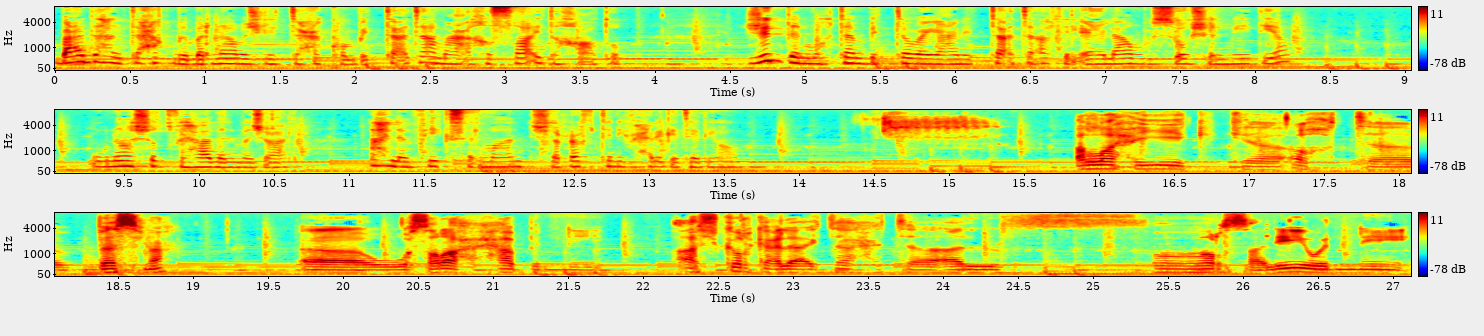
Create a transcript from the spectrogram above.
بعدها التحق ببرنامج للتحكم بالتأتأة مع أخصائي تخاطب. جدا مهتم بالتوعية عن التأتأة في الإعلام وال social media وناشط في هذا المجال. أهلا فيك سلمان شرفتني في حلقة اليوم. الله يحييك يا أخت بسمة. أه وصراحة حاب إني أشكرك على إتاحة الفرصة لي وإني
